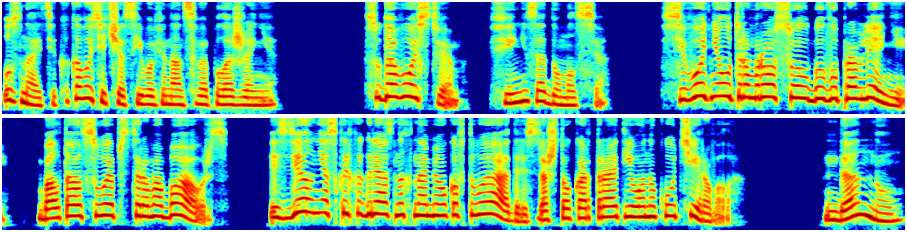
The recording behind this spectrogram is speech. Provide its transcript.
Узнайте, каково сейчас его финансовое положение. «С удовольствием», — Финни задумался. «Сегодня утром Россуэлл был в управлении болтал с Уэбстером о Бауэрс и сделал несколько грязных намеков в твой адрес, за что Картрайт его нокаутировала». «Да ну».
